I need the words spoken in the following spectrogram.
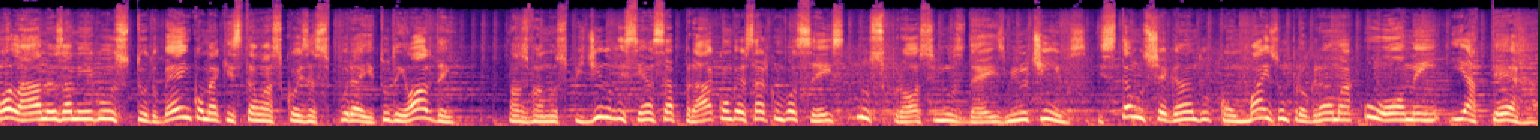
Olá, meus amigos, tudo bem? Como é que estão as coisas por aí? Tudo em ordem? Nós vamos pedindo licença para conversar com vocês nos próximos 10 minutinhos. Estamos chegando com mais um programa O Homem e a Terra.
